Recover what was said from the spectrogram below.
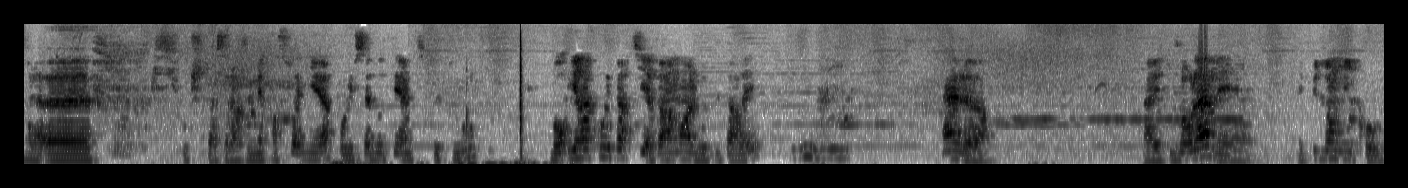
Voilà, euh... Qu'est-ce qu'il faut que je fasse? Alors, je vais me mettre en soigneur pour lui saboter un petit peu tout. Bon, Irako est parti. Apparemment, elle veut plus parler. Alors... Elle est toujours là, mais... Elle est plus devant le micro.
